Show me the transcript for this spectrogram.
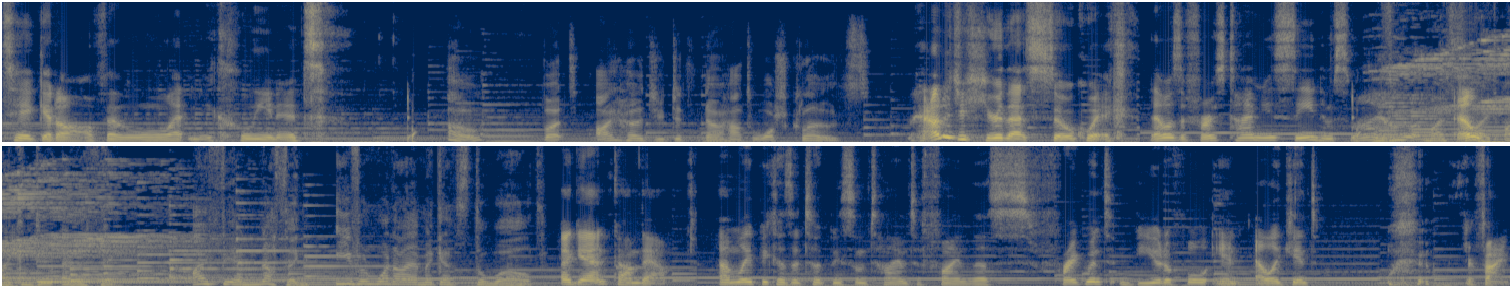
Take it off and let me clean it. Oh, but I heard you didn't know how to wash clothes. How did you hear that so quick? That was the first time you seen him smile. With you at my oh. side, Oh. I can do anything. I fear nothing, even when I am against the world. Again, calm down. I'm late because it took me some time to find this fragrant, beautiful, and elegant. You're fine.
